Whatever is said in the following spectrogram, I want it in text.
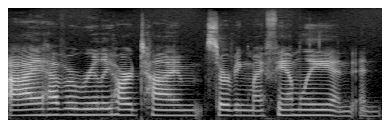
I have a really hard time serving my family and, and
